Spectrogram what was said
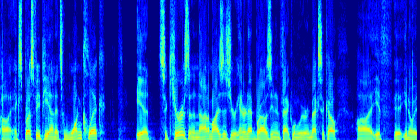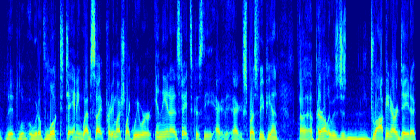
Uh, ExpressVPN, it's one click. It secures and anonymizes your internet browsing. In fact, when we were in Mexico, uh, if it, you know, it, it, would have looked to any website pretty much like we were in the United States because the ExpressVPN uh, apparently was just dropping our data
